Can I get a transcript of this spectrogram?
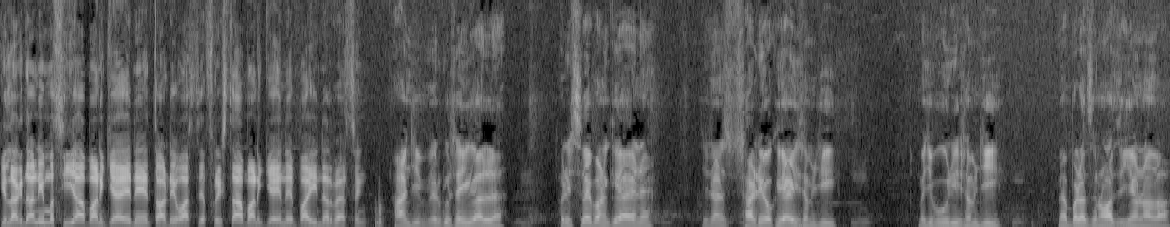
ਕੀ ਲੱਗਦਾ ਨਹੀਂ ਮਸੀਹਾ ਬਣ ਕੇ ਆਏ ਨੇ ਤੁਹਾਡੇ ਵਾਸਤੇ ਫਰਿਸ਼ਤਾ ਬਣ ਕੇ ਆਏ ਨੇ ਭਾਈ ਨਰਵੈਰ ਸਿੰਘ। ਹਾਂਜੀ ਬਿਲਕੁਲ ਸਹੀ ਗੱਲ ਹੈ। ਫਰਿਸ਼ਤੇ ਬਣ ਕੇ ਆਏ ਨੇ। ਜਿਨ੍ਹਾਂ ਨੇ ਸਾਡੀ ਔਖਿਆਈ ਸਮਝੀ ਮਜਬੂਰੀ ਸਮਝੀ ਮੈਂ ਬੜਾ ਧੰਨਵਾਦੀ ਹਾਂ ਉਹਨਾਂ ਦਾ।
